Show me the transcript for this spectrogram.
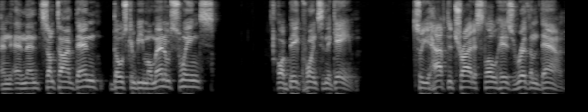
and and then sometimes then those can be momentum swings or big points in the game. So you have to try to slow his rhythm down.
